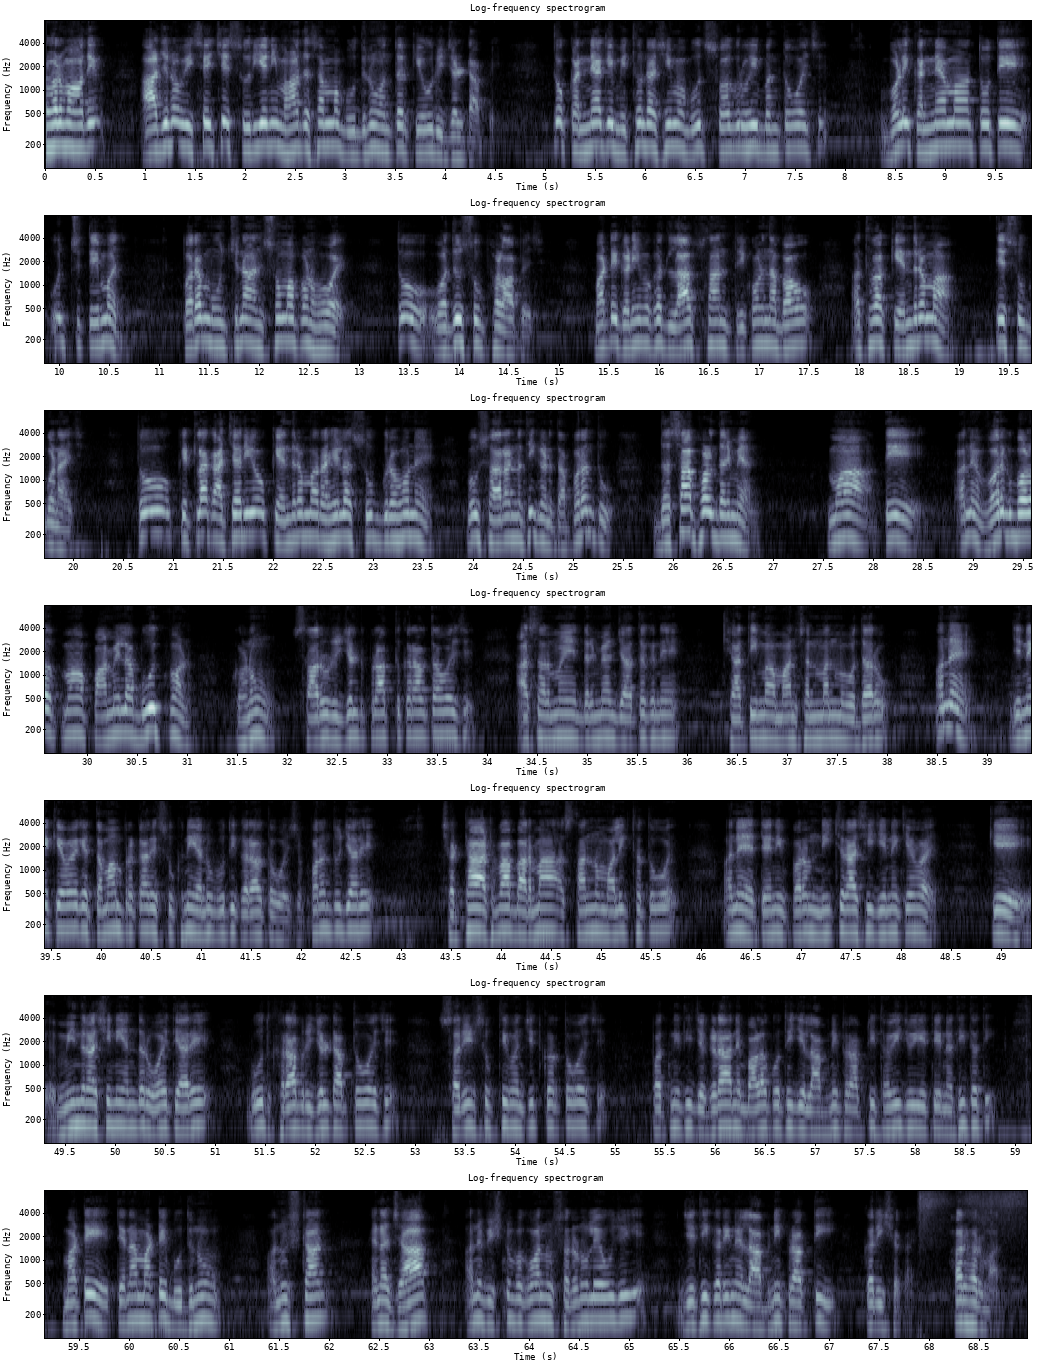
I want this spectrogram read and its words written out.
હર મહાદેવ, આજનો વિષય છે સૂર્યની મહાદશામાં બુધનું અંતર કેવું રિઝલ્ટ આપે? તો કન્યા કે મિથુન રાશિમાં બુધ સ્વગૃહી બનતો હોય છે. વળી કન્યામાં તો તે ઉચ્ચ તેમજ પરમ ઉંચના અંશોમાં પણ હોય, તો વધુ શુભ ફળ આપે છે. માટે ઘણી વખત લાભ, સ્થાન, ત્રિકોણના ભાવો અથવા કેન્દ્રમાં તે શુભ ગણાય છે. તો કેટલાક આચાર્યો કેન્દ્રમાં રહેલા શુભ ગ્રહોને બહુ સારા નથી ગણતા, પરંતુ દશાફળ દરમિયાનમાં તે અને વર્ગબળમાં પામેલા બુધ પણ ઘણું સારું રિઝલ્ટ પ્રાપ્ત કરાવતા હોય છે. આ સમય દરમિયાન જાતકને ખ્યાતિમાં, માન સન્માનમાં વધારો અને જેને કહેવાય કે તમામ પ્રકારે સુખની અનુભૂતિ કરાવતો હોય છે. પરંતુ જ્યારે છઠ્ઠા, આઠમા, બારમા સ્થાનનો માલિક થતો હોય અને તેની પરમ નીચ રાશિ જેને કહેવાય કે મીન રાશિની અંદર હોય ત્યારે બુધ ખરાબ રિઝલ્ટ આપતો હોય છે. શરીર સુખથી વંચિત કરતો હોય છે. પત્નીથી ઝઘડા અને બાળકોથી જે લાભની પ્રાપ્તિ થવી જોઈએ તે નથી થતી. માટે તેના માટે બુધનું અનુષ્ઠાન, એના જાપ અને વિષ્ણુ ભગવાનનું શરણું લેવું જોઈએ, જેથી કરીને લાભની પ્રાપ્તિ કરી શકાય. હર હર મહાદેવ.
